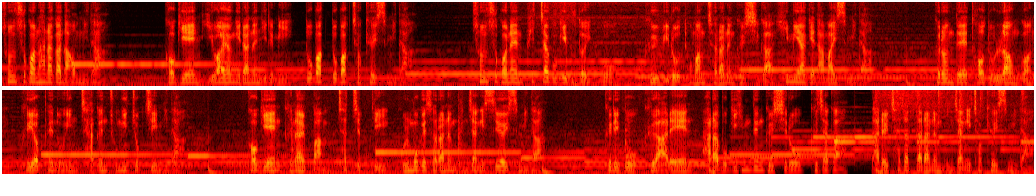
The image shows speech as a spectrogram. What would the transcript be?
손수건 하나가 나옵니다. 거기엔 이화영이라는 이름이 또박또박 적혀 있습니다. 손수건엔 핏자국이 묻어 있고 그 위로 도망쳐라는 글씨가 희미하게 남아 있습니다. 그런데 더 놀라운 건 그 옆에 놓인 작은 종이 쪽지입니다. 거기엔 그날 밤 찻집 뒤 골목에서라는 문장이 쓰여 있습니다. 그리고 그 아래엔 알아보기 힘든 글씨로 그자가 나를 찾았다라는 문장이 적혀 있습니다.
